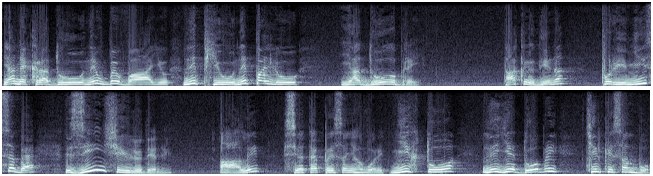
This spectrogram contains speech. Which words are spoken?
Я не краду, не вбиваю, не п'ю, не палю. Я добрий. Так людина порівнює себе з іншою людиною. Але святе Писання говорить, ніхто не є добрий, тільки сам Бог.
